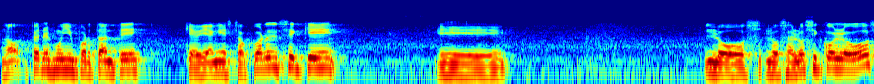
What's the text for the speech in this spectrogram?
¿no? pero es muy importante que vean esto acuérdense que eh, los, los alopsicólogos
